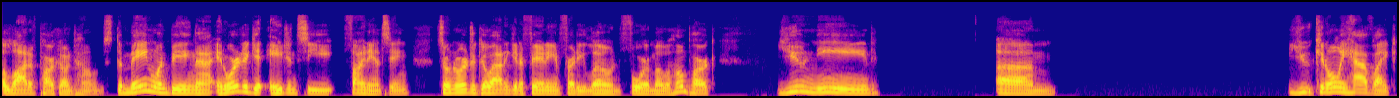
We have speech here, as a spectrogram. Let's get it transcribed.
a lot of park owned homes. The main one being that in order to get agency financing, so in order to go out and get a Fannie and Freddie loan for a mobile home park, you need um you can only have like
